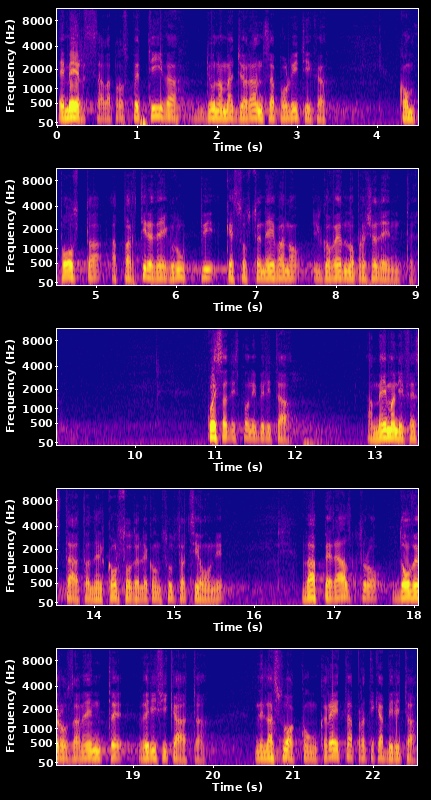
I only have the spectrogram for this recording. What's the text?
emersa la prospettiva di una maggioranza politica composta a partire dai gruppi che sostenevano il governo precedente. Questa disponibilità, a me manifestata nel corso delle consultazioni, va peraltro doverosamente verificata nella sua concreta praticabilità.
